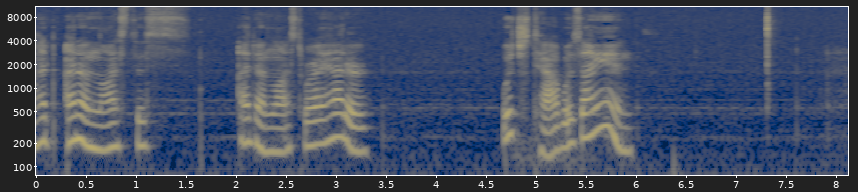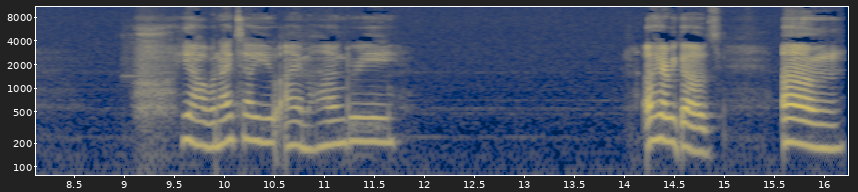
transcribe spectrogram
I, I done lost this. I done lost where I had her. Which tab was I in? Yeah, when I tell you I am hungry. Oh, here he goes. Um,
